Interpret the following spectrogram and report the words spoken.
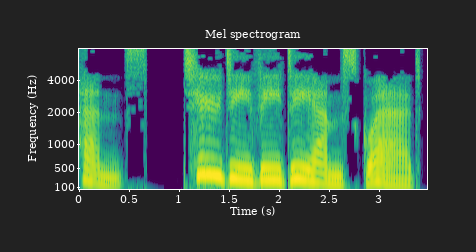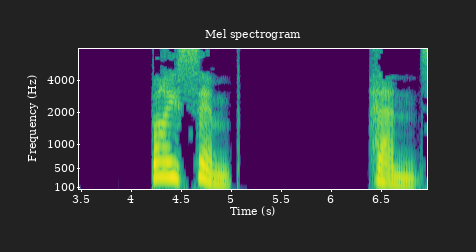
hence 2 dvdm squared by simp. Hence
